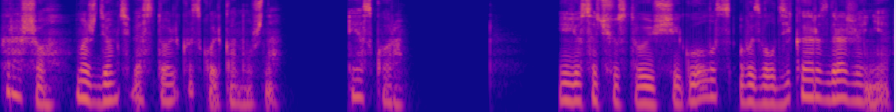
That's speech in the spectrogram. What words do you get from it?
Хорошо, мы ждем тебя столько, сколько нужно. Я скоро. Ее сочувствующий голос вызвал дикое раздражение,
